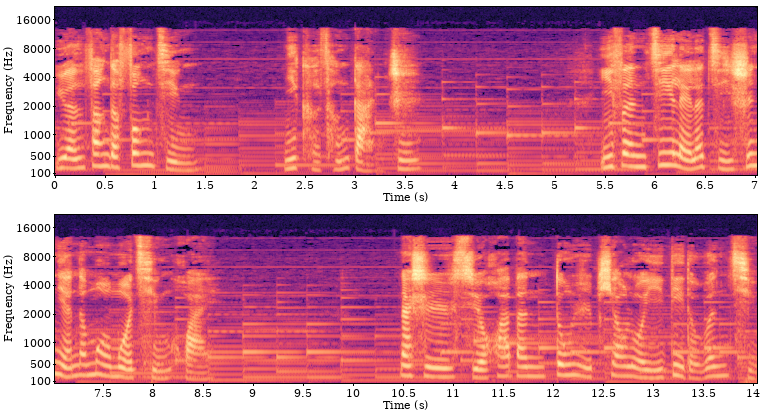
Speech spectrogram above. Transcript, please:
远方的风景，你可曾感知？一份积累了几十年的默默情怀，那是雪花般冬日飘落一地的温情，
